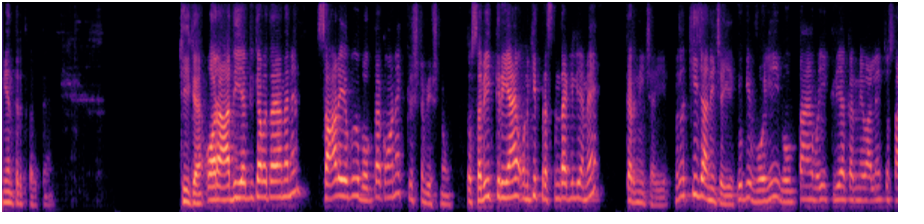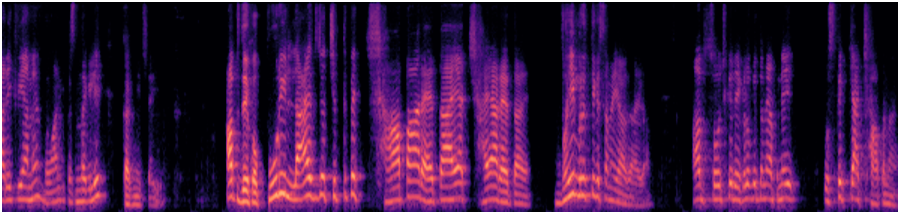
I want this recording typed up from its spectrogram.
नियंत्रित करते हैं। ठीक है, और आदि यज्ञ क्या बताया मैंने? सारे योगों के भोक्ता कौन है? कृष्ण, विष्णु। तो सभी क्रियाएँ उनकी प्रसन्नता के लिए हमें करनी चाहिए मतलब की जानी चाहिए, क्योंकि वही भोक्ता है, वही क्रिया करने वाले हैं तो सारी क्रिया हमें भगवान की प्रसन्नता के लिए करनी चाहिए। अब देखो, पूरी लाइफ जो चित्त पे छापा रहता है या छाया रहता है वही मृत्यु के समय याद आएगा। आप सोच के देख लो कि तुम्हें अपने उस पर क्या छापना है।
